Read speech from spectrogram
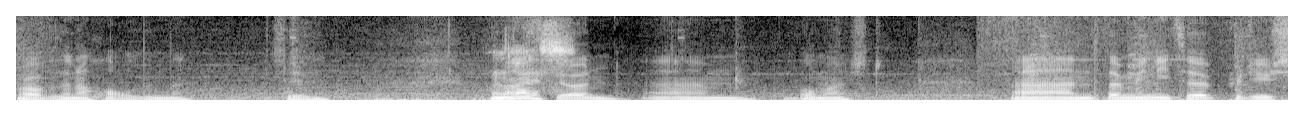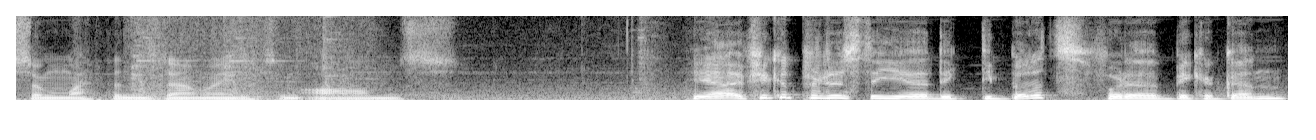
rather than a hole in the ceiling. That's Nice. done. Um, almost. And then we need to produce some weapons, don't we? Some arms. Yeah, if you could produce the, uh, the the bullets for the bigger gun,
